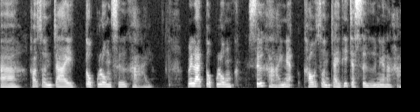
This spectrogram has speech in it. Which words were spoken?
อ่าเขาสนใจตกลงซื้อขาย เวลาตกลงซื้อขายเนี่ยเขาสนใจที่จะซื้อเนี่ยนะคะ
